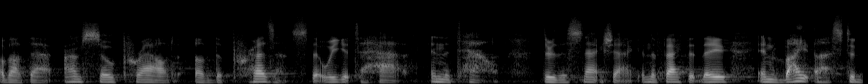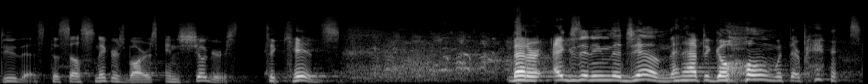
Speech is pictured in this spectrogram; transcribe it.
about that. I'm so proud of the presence that we get to have in the town through the snack shack and the fact that they invite us to do this, to sell Snickers bars and sugars to kids. that are exiting the gym and have to go home with their parents.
